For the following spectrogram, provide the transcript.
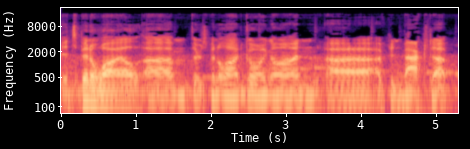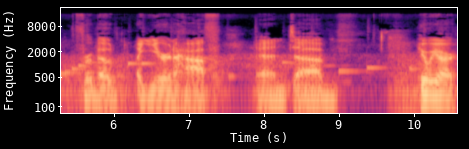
it's been a while. Um, there's been a lot going on. Uh, I've been backed up for about a year and a half, and um, here we are.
